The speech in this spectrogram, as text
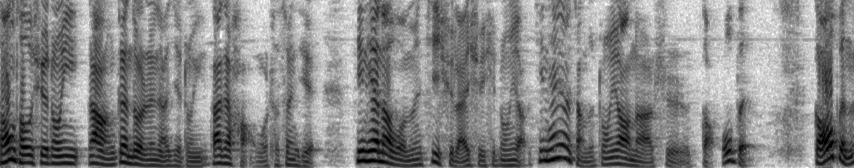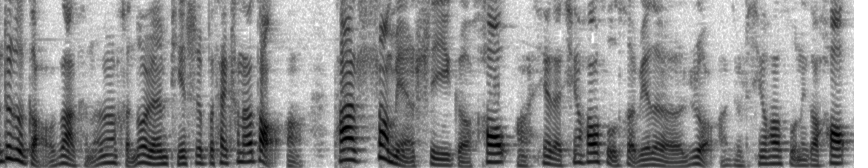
从头学中医，让更多人了解中医。大家好，我是孙杰。今天呢，我们继续来学习中药。今天要讲的中药呢是藁本。藁本的这个藁字啊，可能很多人平时不太看得到啊。它上面是一个蒿啊，现在青蒿素特别的热啊，就是青蒿素那个蒿。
